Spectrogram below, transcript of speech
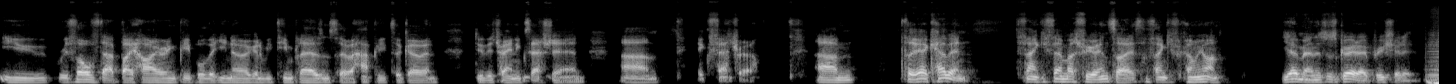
you resolve that by hiring people that you know are going to be team players and so are happy to go and do the training session, um, etc. Um, so yeah, Kevin, thank you so much for your insights and thank you for coming on. Yeah, man, this was great. I appreciate it.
